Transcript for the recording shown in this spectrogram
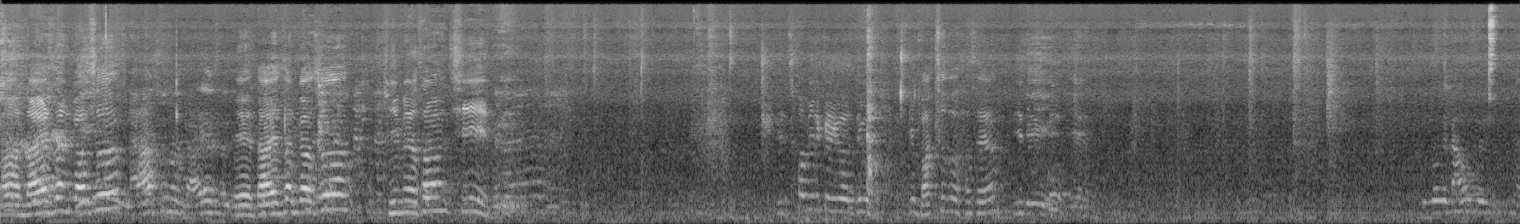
아, 나혜성 가수, 나에서 예, 나혜성 가수, 김혜성 시인. 이 처음 이렇게 이거, 이거, 이거 맞춰서 하세요? 이, 꼭 이거 나오면 아,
